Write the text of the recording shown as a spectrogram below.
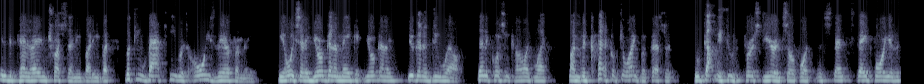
independent. I didn't trust anybody. But looking back, he was always there for me. He always said, "You're going to make it. You're going to you're going to do well." Then, of course, in college, my my mechanical drawing professor, who got me through the first year and so forth, and spent, stayed four years.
